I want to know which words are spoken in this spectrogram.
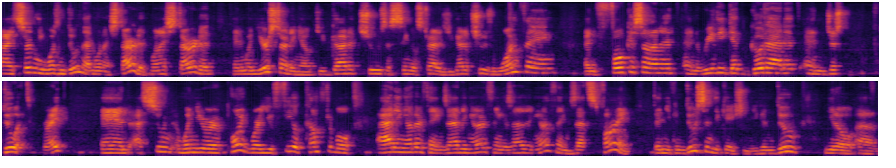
I certainly wasn't doing that when I started. When I started and when you're starting out you got to choose a single strategy. You got to choose one thing and focus on it and really get good at it and just do it right? And as soon when you're at a point where you feel comfortable adding other things adding other things adding other things that's fine. Then you can do syndication you can do you know uh,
